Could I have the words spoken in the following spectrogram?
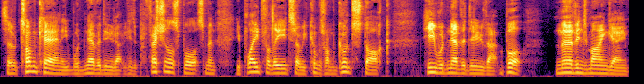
So Tom Cairney would never do that. He's a professional sportsman. He played for Leeds, so he comes from good stock. He would never do that. But Mervyn's mind game.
